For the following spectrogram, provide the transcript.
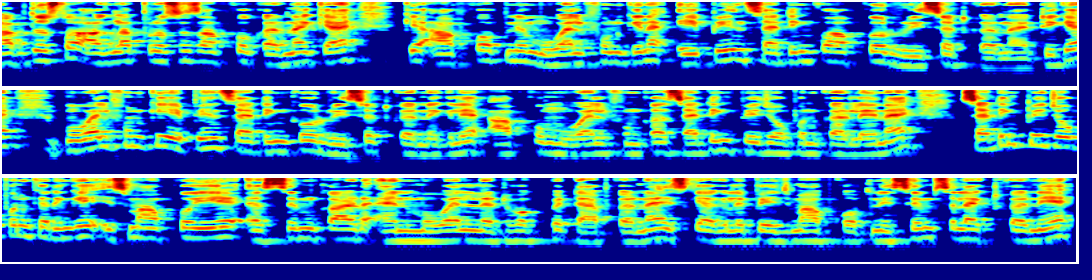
अब दोस्तों, अगला प्रोसेस आपको करना क्या है कि आपको अपने मोबाइल फ़ोन की ना एपीएन सेटिंग को आपको रीसेट करना है, ठीक है? मोबाइल फ़ोन की एपीएन सेटिंग को रीसेट करने के लिए आपको मोबाइल फ़ोन का सेटिंग पेज ओपन कर लेना है। सेटिंग पेज ओपन करेंगे, इसमें आपको ये SIM card and mobile network पे टैप करना है। इसके अगले पेज में आपको अपनी सिम सेलेक्ट करनी है।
